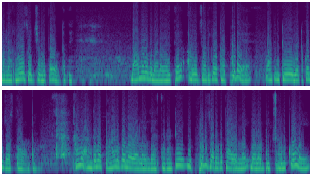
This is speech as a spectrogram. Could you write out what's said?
వాళ్ళ రోజు జీవితం ఉంటుంది. మామూలుగా మనమైతే అవి జరిగేటప్పుడే వాటిని టీవీ పెట్టుకొని చూస్తూ ఉంటాం. కానీ అందులో పాల్గొనే వాళ్ళు ఏం చేస్తారంటే ఇప్పుడు జరుగుతూ ఉన్నాయి ఒలింపిక్స్ అనుకొని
